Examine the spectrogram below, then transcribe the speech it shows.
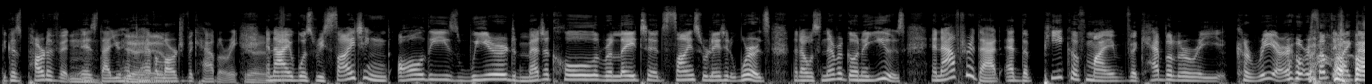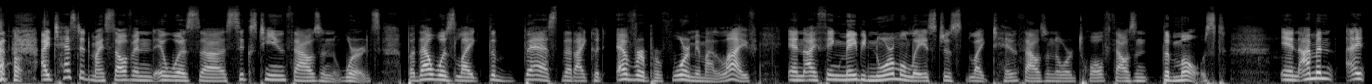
because part of it mm. is that you have yeah, to have yeah. a large vocabulary, yeah, and I was reciting all these weird medical related, science related words that I was never going to use, and after that, at the peak of my vocabulary career or something like that, I tested myself and it was was uh, 16,000 words, but that was like the best that I could ever perform in my life. And I think maybe normally it's just like 10,000 or 12,000 the most. And I'm an, I,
